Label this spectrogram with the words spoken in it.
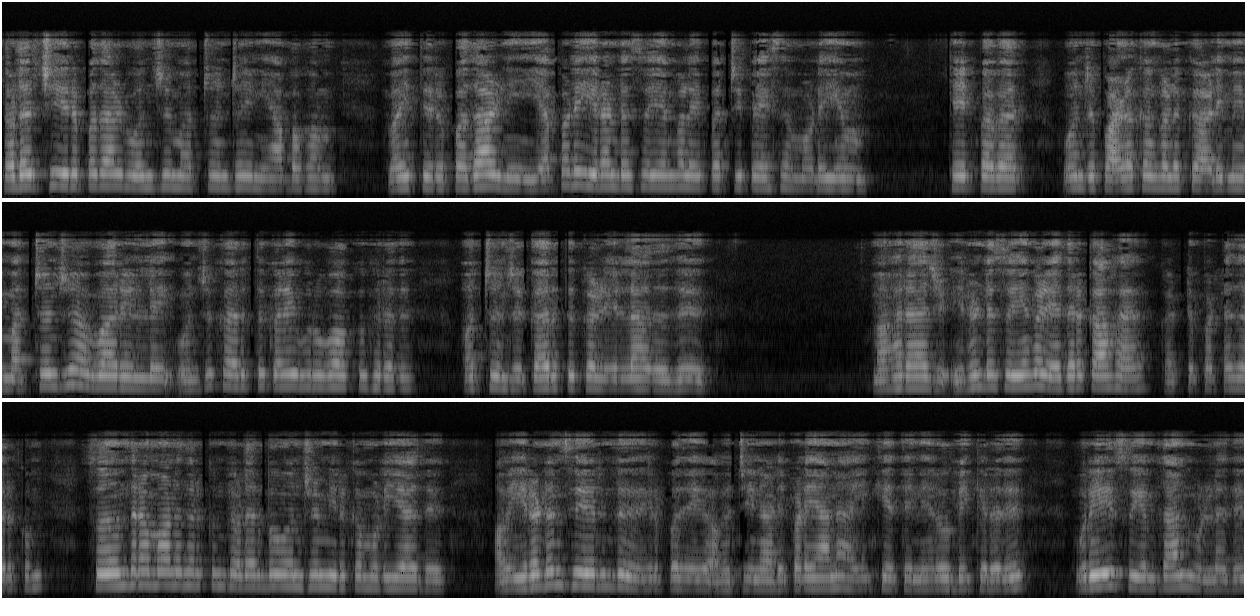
தொடர்ச்சி இருப்பதால் ஒன்று மற்றொன்றை ஞாபகம் வைத்திருப்பதால் நீ எப்படி இரண்டு சுயங்களை பற்றி பேச முடியும்? கேட்பவர். ஒன்று பழக்கங்களுக்கு அடிமை மற்றொன்று அவ்வாறு இல்லை ஒன்று கருத்துக்களை உருவாக்குகிறது மற்றொன்று கருத்துக்கள் இல்லாதது. மகாராஜ் இரண்டு சுயங்கள் எதற்காக? கட்டுப்பட்டதற்கும் சுதந்திரமானதற்கும் தொடர்பு ஒன்றும் இருக்க முடியாது. அவை இரண்டும் சேர்ந்து இருப்பதை அவற்றின் அடிப்படையான ஐக்கியத்தை நிரூபிக்கிறது. ஒரே சுயம்தான் உள்ளது.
